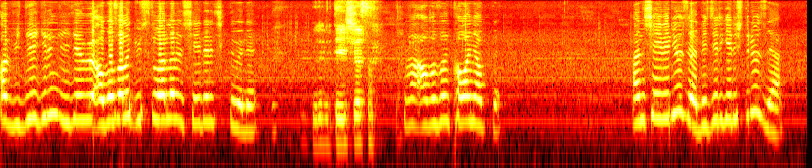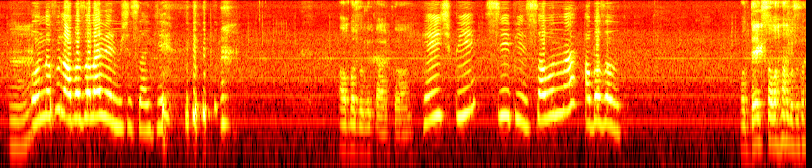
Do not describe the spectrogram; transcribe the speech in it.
Abi videoya girince iyice böyle abazalık üst duvarları şeyleri çıktı böyle. Böyle bir değişiyorsun. Ha, abazalık tavan yaptı. Hani şey veriyoruz ya, beceri geliştiriyoruz ya. Hı. Onda full abazalay vermişiz sanki. Abazalı kartı o. HP, CP, savunma, abazalık. O Dex olan abazalı.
